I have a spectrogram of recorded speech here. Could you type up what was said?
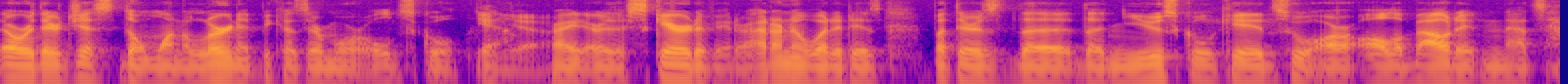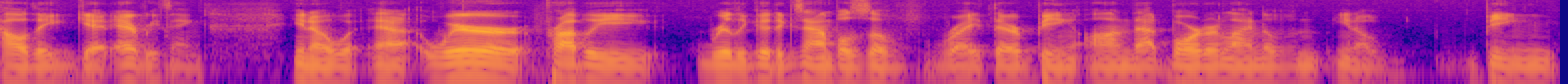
or they just don't want to learn it because they're more old school Yeah. Yeah. right or they're scared of it or i don't know what it is but there's the the new school kids who are all about it and that's how they get everything you know uh, we're probably really good examples of right there being on that borderline of you know being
